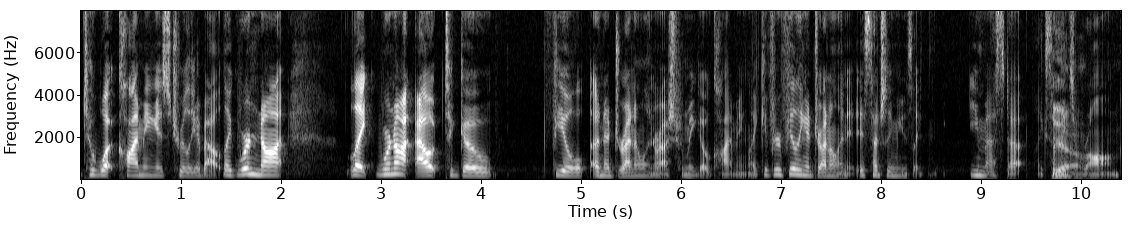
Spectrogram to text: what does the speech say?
to what climbing is truly about. Like we're not like we're not out to go feel an adrenaline rush when we go climbing. Like if you're feeling adrenaline it essentially means like you messed up like something's Yeah. wrong.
